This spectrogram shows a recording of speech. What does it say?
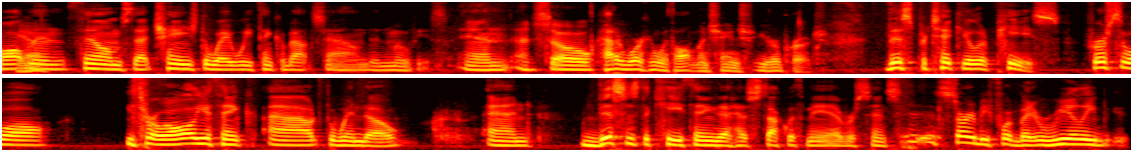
Altman films that changed the way we think about sound in movies. And, and so How did working with Altman change your approach? This particular piece, first of all, you throw all you think out the window, and this is the key thing that has stuck with me ever since. It started before, but it really,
